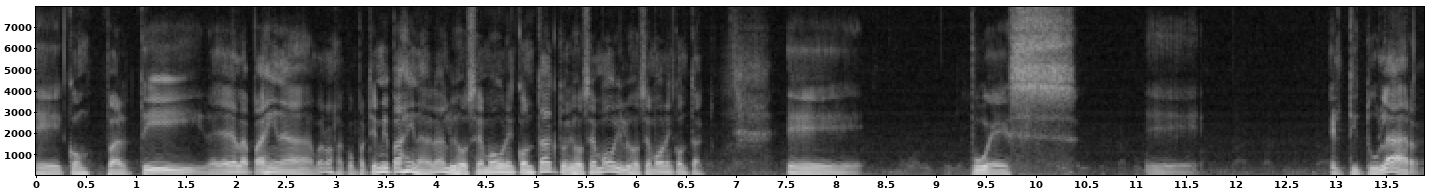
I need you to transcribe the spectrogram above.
Eh, compartí, allá la página, bueno, la compartí en mi página, ¿verdad? Luis José Moura en contacto, Luis José Moura y Luis José Moura en contacto. Eh, pues eh, el titular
